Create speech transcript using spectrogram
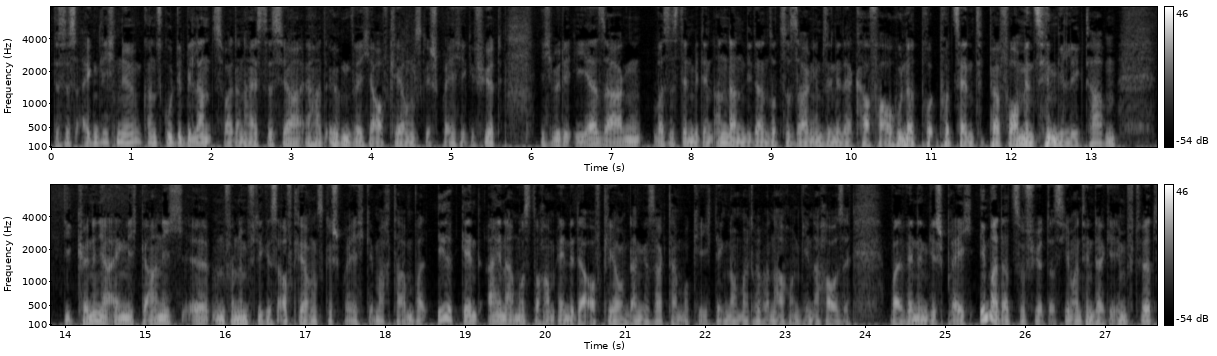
Das ist eigentlich eine ganz gute Bilanz, weil dann heißt es ja, er hat irgendwelche Aufklärungsgespräche geführt. Ich würde eher sagen, was ist denn mit den anderen, die dann sozusagen im Sinne der KV 100% Performance hingelegt haben? Die können ja eigentlich gar nicht äh, ein vernünftiges Aufklärungsgespräch gemacht haben, weil irgendeiner muss doch am Ende der Aufklärung dann gesagt haben, okay, ich denke nochmal drüber nach und gehe nach Hause. Weil wenn ein Gespräch immer dazu führt, dass jemand hintergeimpft wird,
